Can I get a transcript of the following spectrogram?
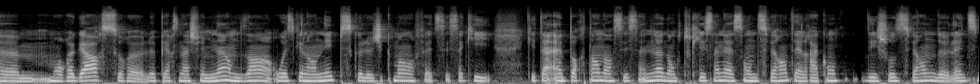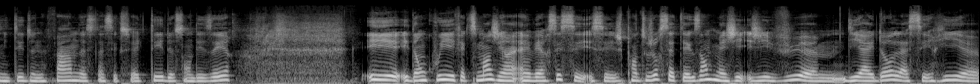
euh, mon regard sur le personnage féminin en me disant où est-ce qu'elle en est psychologiquement en fait. C'est ça qui, qui est important dans ces scènes-là. Donc toutes les scènes elles sont différentes, elles racontent des choses différentes de l'intimité d'une femme, de sa sexualité, de son désir. Et, et, donc oui, effectivement, j'ai inversé. C'est, c'est, je prends toujours cet exemple, mais j'ai, vu euh, The Idol, la série euh,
